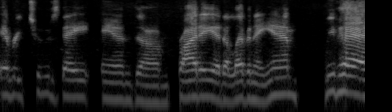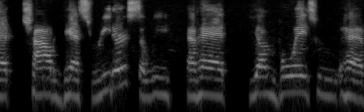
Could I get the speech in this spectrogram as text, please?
every Tuesday and um, Friday at 11 a.m. We've had child guest readers. So we have had young boys who have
